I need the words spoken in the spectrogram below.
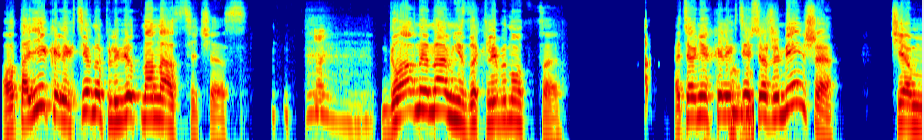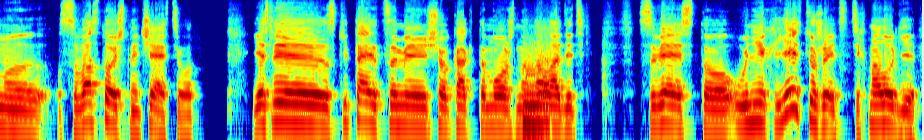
А вот они коллективно плюют на нас сейчас. Главное нам не захлебнуться. Хотя у них коллектив все же меньше, чем э, с восточной части. Вот если с китайцами еще как-то можно наладить связь, то у них есть уже эти технологии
